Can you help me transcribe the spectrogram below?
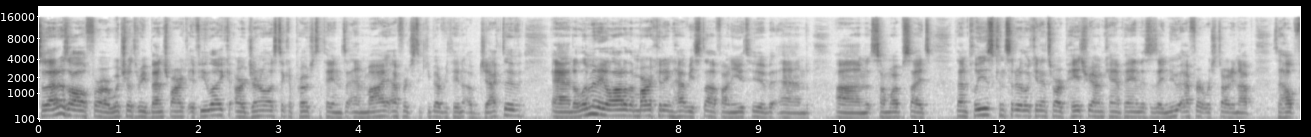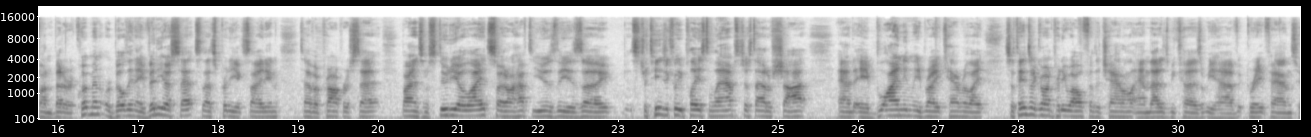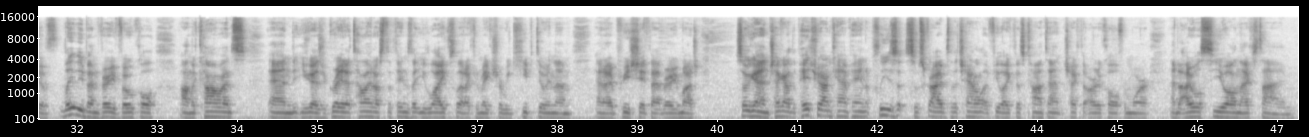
So that is all for our Witcher 3 benchmark. If you like our journalistic approach to things and my efforts to keep everything objective and eliminate a lot of the marketing heavy stuff on YouTube and on some websites, then please consider looking into our Patreon campaign. This is a new effort we're starting up to help fund better equipment. We're building a video set, so that's pretty exciting to have a proper set. Buying some studio lights so I don't have to use these uh, strategically placed lamps just out of shot and a blindingly bright camera light. So things are going pretty well for the channel, and that because we have great fans who have lately been very vocal on the comments, and you guys are great at telling us the things that you like so that I can make sure we keep doing them, and I appreciate that very much. So again, check out the Patreon campaign. Please subscribe to the channel if you like this content. Check the article for more, and I will see you all next time.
